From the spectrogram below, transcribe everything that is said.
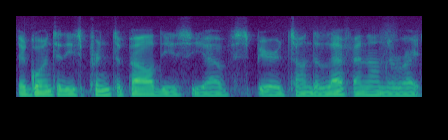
they're going to these principalities. You have spirits on the left and on the right,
